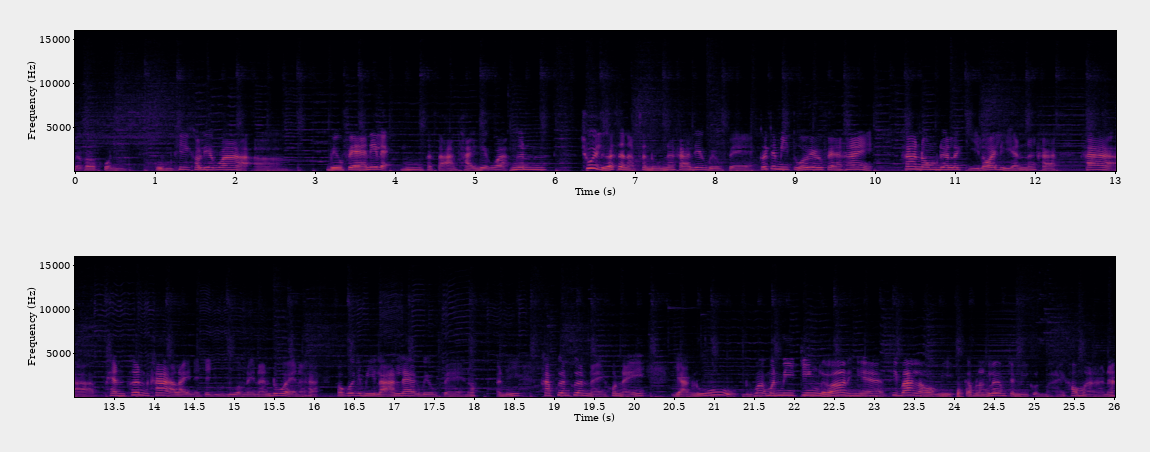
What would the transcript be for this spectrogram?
แล้วก็คนกลุ่มที่เขาเรียกว่า เวลแฟร์นี่แหละ ภาษาไทยเรียกว่าเงินช่วยเหลือสนับสนุนนะคะ เรียกเวลแฟร์ก็จะมีตั๋วเวลแฟร์ให้ ค่านมเดือนละกี่ร้อยเหรียญนะคะ ค่าอ่าแพนเพิลค่าอะไรเนี่ยจะอยู่รวมในนั้นด้วยนะคะเขาก็จะมีร้านแลกเวลแฟร์เนาะอันนี้ถ้าเพื่อนเพื่อนๆไหนคนไหนอยากรู้หรือว่ามันมีจริงเหรออย่างเงี้ยที่บ้านเรามีกำลังเริ่มจะมีกฎหมายเข้ามานะ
